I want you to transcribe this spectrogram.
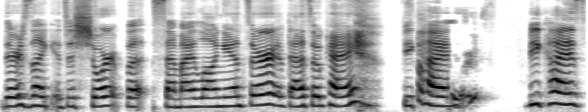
there's like it's a short but semi long answer, if that's okay. because because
